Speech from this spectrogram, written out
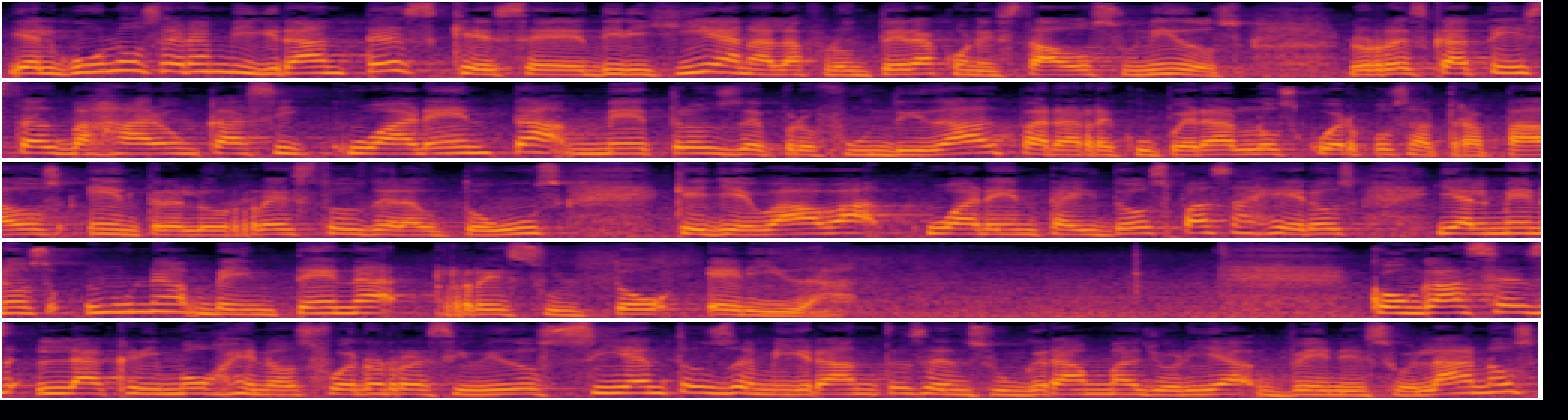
y algunos eran migrantes que se dirigían a la frontera con Estados Unidos. Los rescatistas bajaron casi 40 metros de profundidad para recuperar los cuerpos atrapados entre los restos del autobús que llevaba 42 pasajeros y al menos una veintena resultó herida. Con gases lacrimógenos fueron recibidos cientos de migrantes, en su gran mayoría venezolanos,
